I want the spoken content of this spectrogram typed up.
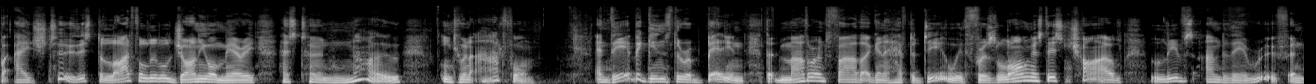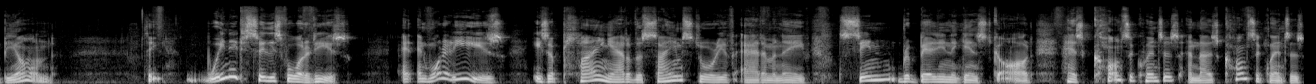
By age two, this delightful little Johnny or Mary has turned no into an art form. And there begins the rebellion that mother and father are going to have to deal with for as long as this child lives under their roof and beyond. See, we need to see this for what it is. And, and what it is, is a playing out of the same story of Adam and Eve. Sin, rebellion against God, has consequences, and those consequences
